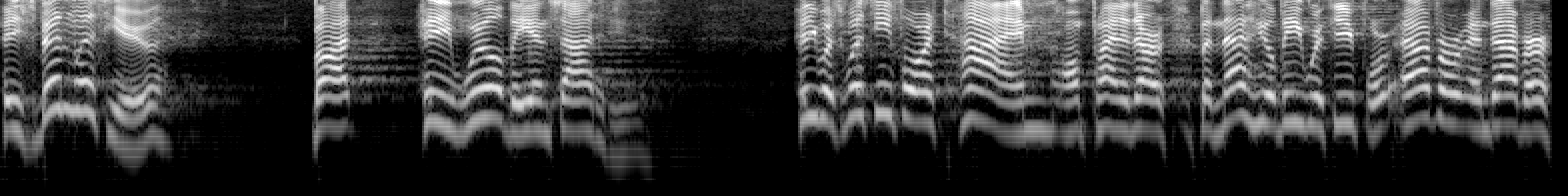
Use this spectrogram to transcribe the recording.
He's been with you, but He will be inside of you. He was with you for a time on planet Earth, but now He'll be with you forever and ever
